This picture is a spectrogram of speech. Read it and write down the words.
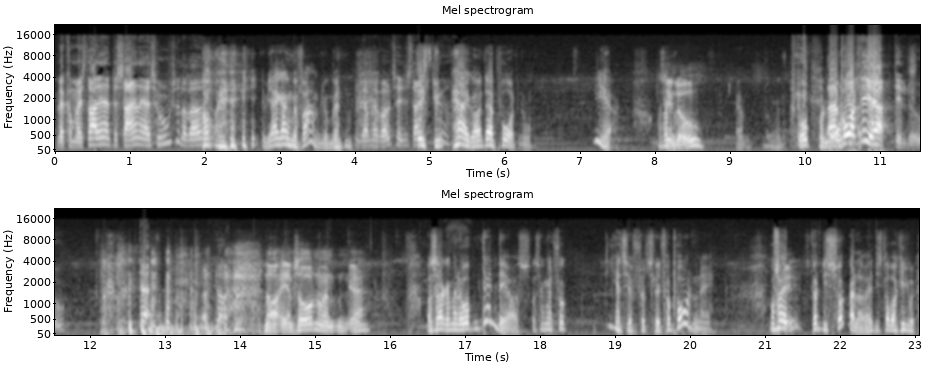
Hvad kommer I snart ind og designer jeres hus, eller hvad? Åh, jamen, jeg er i gang med farmen jo, men... I er med at voldtage de Det er stakkels dyr. her ikke, og der er porten nu. Lige her. Og så Det er låge. Ja, åb på Der er port lige her. Det er low. Der. Nå, jamen så åbner man den, ja. Og så kan man åbne den der også. Og så kan man få de her til at flytte sig lidt fra porten af. Hvorfor er Okay. godt de sukker, eller hvad? De står bare og kigger på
